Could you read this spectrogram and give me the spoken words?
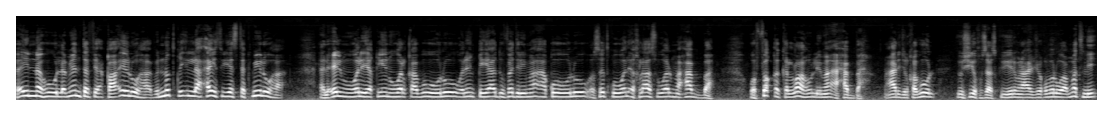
fainahu lam yantafic qaa'iluha biالnطqi ila xayثu ystakmiluha alcilmu wاlyaqiinu wاlqabuulu walinqiyaadu fadri ma aquulu wasidqu wاlإkhlaasu wاlmaxaba wafaqaka allahu lima axabah macaarij اlqabuul yuu shiikhu saas ku yihi macaarij اlqabuul waa matni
